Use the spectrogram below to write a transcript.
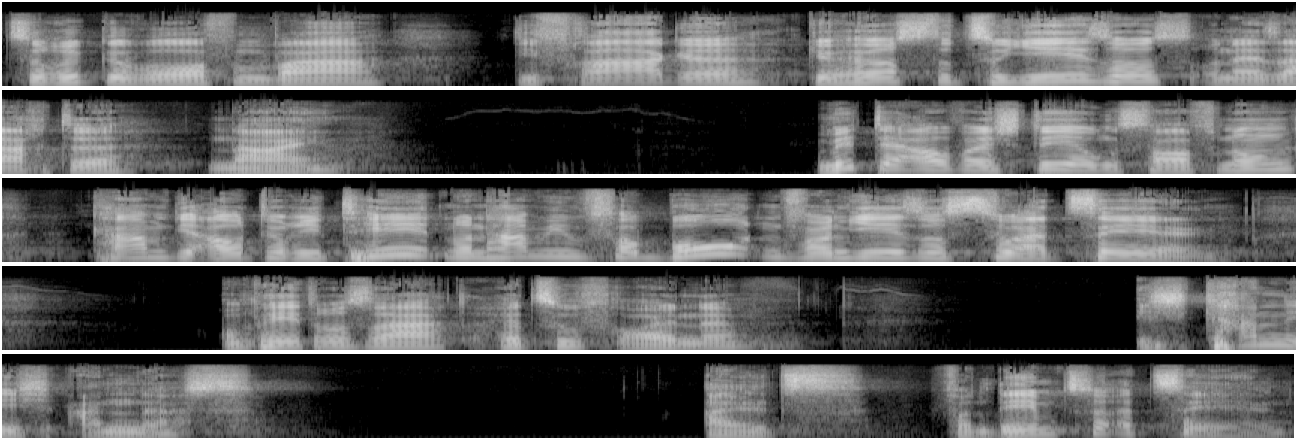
zurückgeworfen war die Frage, gehörst du zu Jesus? Und er sagte, nein. Mit der Auferstehungshoffnung kamen die Autoritäten und haben ihm verboten, von Jesus zu erzählen. Und Petrus sagt, hör zu, Freunde, ich kann nicht anders, als von dem zu erzählen,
